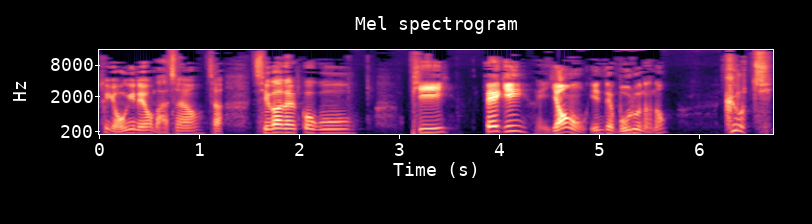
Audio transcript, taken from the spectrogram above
저 0이네요. 맞아요. 자, G가 될 거고, B 빼기 0인데 뭐로 나눠? 그렇지.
